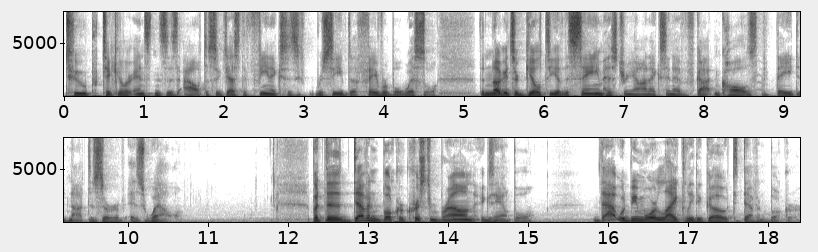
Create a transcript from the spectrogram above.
two particular instances out to suggest that Phoenix has received a favorable whistle. the Nuggets are guilty of the same histrionics and have gotten calls that they did not deserve as well. But the Devin Booker, Christian Braun example, that would be more likely to go to Devin Booker.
